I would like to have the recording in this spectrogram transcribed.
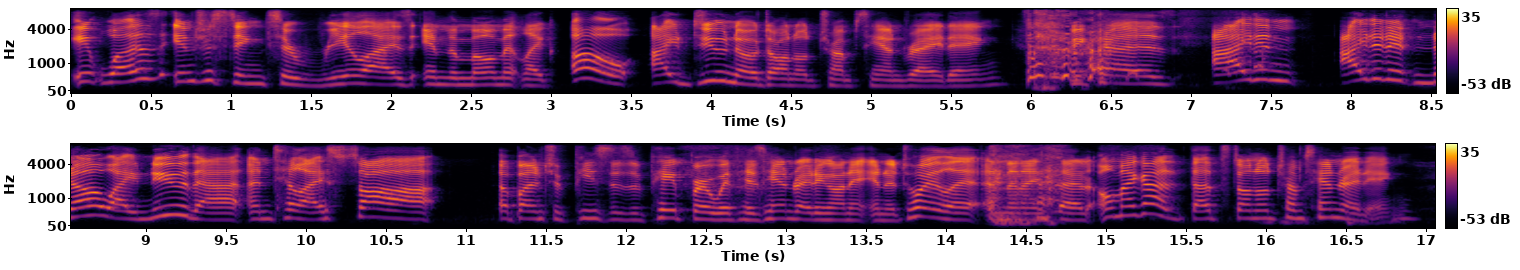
it was interesting to realize in the moment, like, oh, I do know Donald Trump's handwriting because I didn't I didn't know I knew that until I saw a bunch of pieces of paper with his handwriting on it in a toilet. And then I said, Oh my God, that's Donald Trump's handwriting.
